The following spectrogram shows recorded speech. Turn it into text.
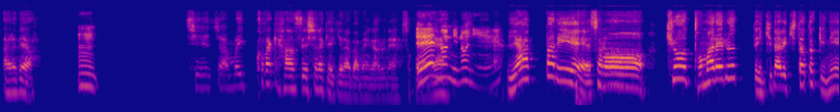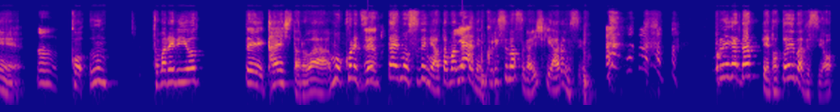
あれだよ。うん。ちーちゃんも一個だけ反省しなきゃいけない場面があるね。そこねえー、何何？やっぱりその、うん、今日泊まれるっていきなり来た時に、うん、こううん泊まれるよって返したのはもうこれ絶対もうすでに頭の中にクリスマスが意識あるんですよ。これがだって、例えばですよ。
